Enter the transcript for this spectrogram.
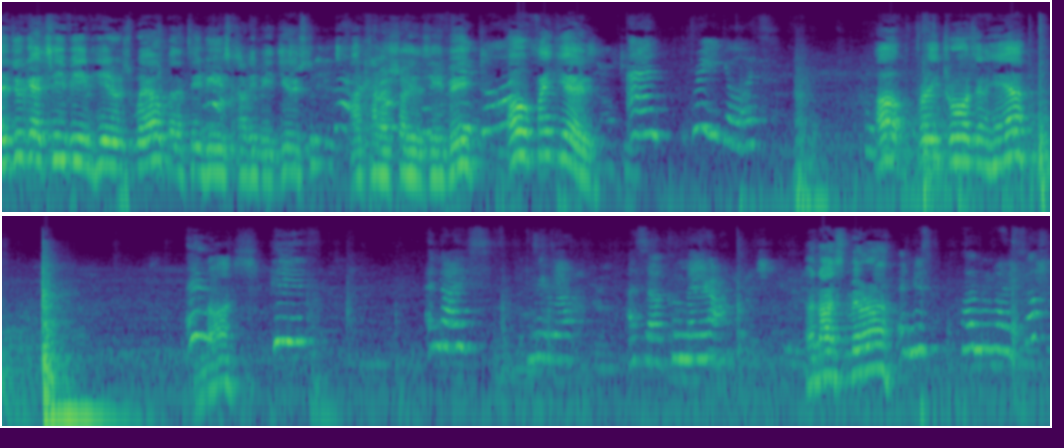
you do get a TV in here as well, but the TV is currently being used. I cannot show you the TV. Oh, thank you. And three drawers. Oh, three drawers in here. And Nice. Here's a nice mirror. A circle mirror. A nice mirror. And just turn the lights off.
